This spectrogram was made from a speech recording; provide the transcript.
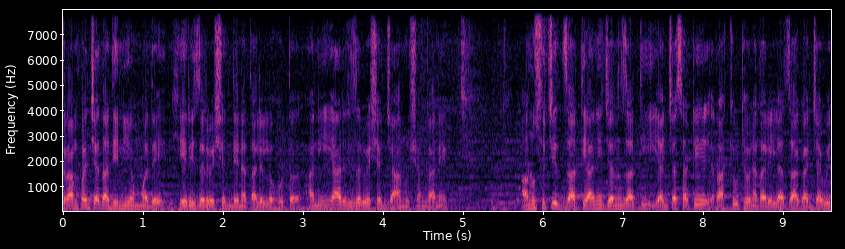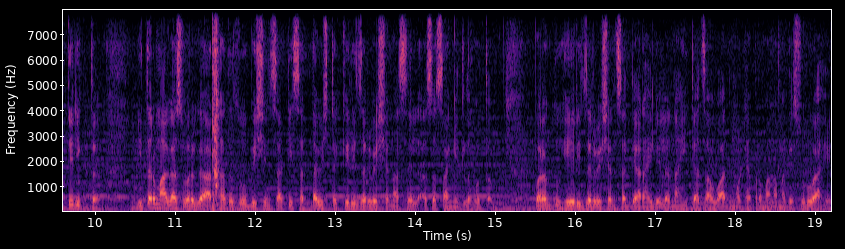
ग्रामपंचायत अधिनियममध्ये हे रिझर्वेशन देण्यात आलेलं होतं आणि या रिझर्वेशनच्या अनुषंगाने अनुसूचित जाती आणि जनजाती यांच्यासाठी राखीव ठेवण्यात आलेल्या जागांच्या व्यतिरिक्त इतर मागासवर्ग अर्थातच ओबीसींसाठी सत्तावीस टक्के रिझर्वेशन असेल असं सांगितलं होतं. परंतु हे रिझर्वेशन सध्या राहिलेलं नाही त्याचा वाद मोठ्या प्रमाणामध्ये सुरू आहे.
